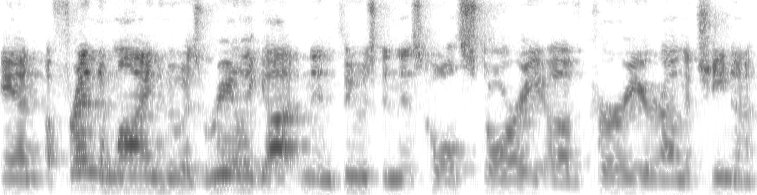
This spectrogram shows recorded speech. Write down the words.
And a friend of mine who has really gotten enthused in this whole story of Currier on the Chena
